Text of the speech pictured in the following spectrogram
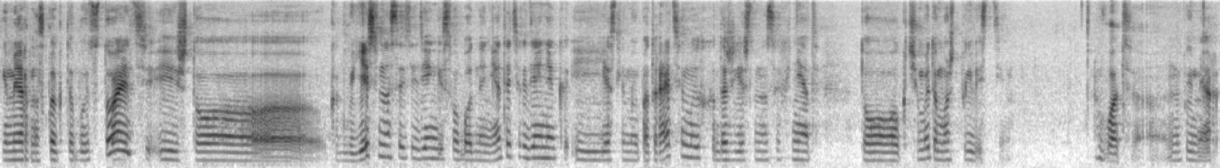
примерно сколько это будет стоить, и что э, как бы есть у нас эти деньги свободные, нет этих денег, и если мы потратим их, даже если у нас их нет, то к чему это может привести. Вот, э, например.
